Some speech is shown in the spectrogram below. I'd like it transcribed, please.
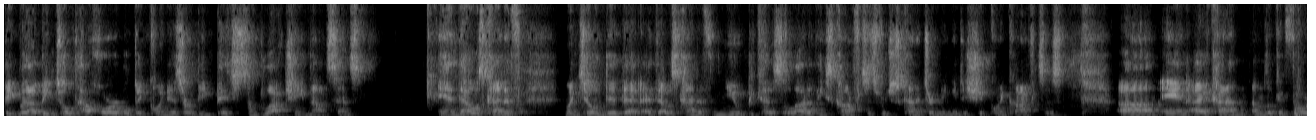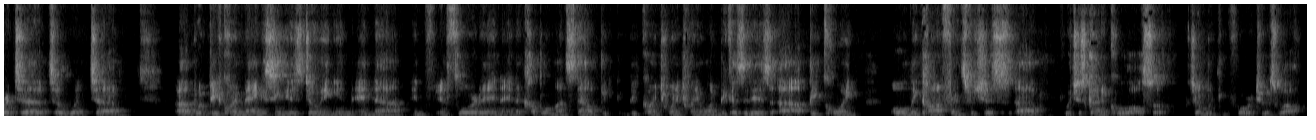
without being told how horrible Bitcoin is or being pitched some blockchain nonsense. And that was kind of when Tone did that, that was kind of new because a lot of these conferences were just kind of turning into shitcoin conferences. Um, and I kind of, I'm looking forward to, to what, uh, uh, what Bitcoin Magazine is doing in in uh, in, in, Florida in, in a couple of months now, Bitcoin 2021, because it is a Bitcoin only conference, which is uh, which is kind of cool, also, which I'm looking forward to as well.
